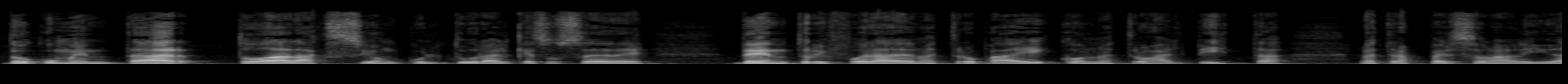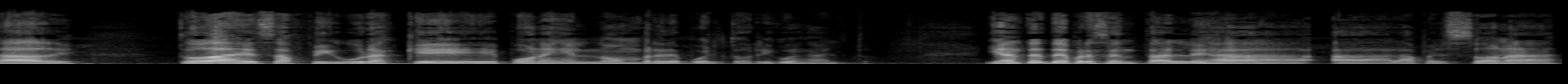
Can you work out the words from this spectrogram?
documentar toda la acción cultural que sucede dentro y fuera de nuestro país con nuestros artistas, nuestras personalidades, todas esas figuras que ponen el nombre de Puerto Rico en alto. Y antes de presentarles a, a la persona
